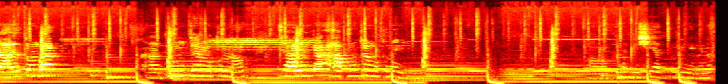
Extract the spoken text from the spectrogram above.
ডাল তোমরা দু মুঠের মতো নাও। চালটা হাফ মুঠের মতনই তার বেশি একদমই নেবে না।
